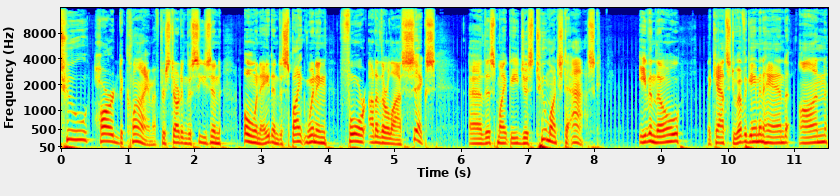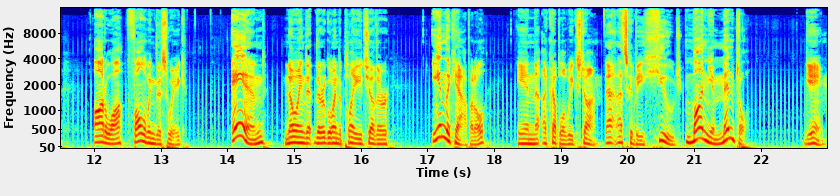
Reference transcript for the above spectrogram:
too hard to climb after starting the season 0 8? And despite winning four out of their last six, uh, this might be just too much to ask. Even though the Cats do have a game in hand on Ottawa following this week, and knowing that they're going to play each other in the capital in a couple of weeks' time. That, that's going to be a huge, monumental game.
